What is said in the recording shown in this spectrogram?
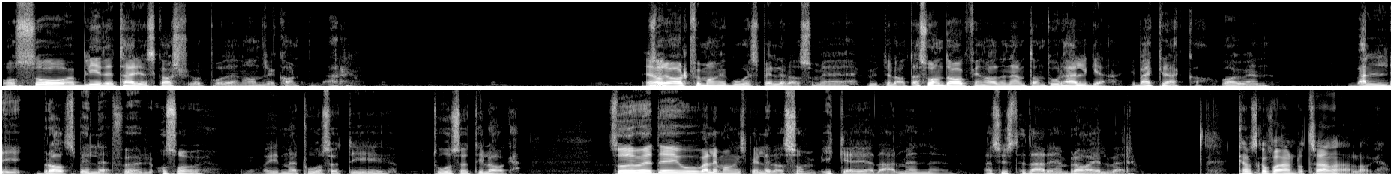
Og så blir det Terje Skarsfjord på den andre kanten der. Så er det Ja. altfor mange gode spillere som er utelatt. Jeg så han Dagfinn hadde nevnt han Tor Helge i backrekka. Var jo en veldig bra spiller for også i den her 72 72-laget. Så det, det er jo veldig mange spillere som ikke er der, men eh, jeg syns det der er en bra elver. Hvem skal få æren til å trene det laget?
